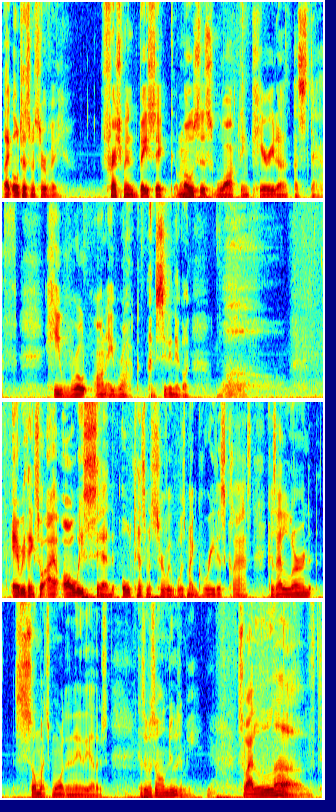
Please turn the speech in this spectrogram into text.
Like Old Testament survey, freshman basic. Moses walked and carried a, a staff. He wrote on a rock. I'm sitting there going, whoa. Everything. So I always said Old Testament survey was my greatest class because I learned so much more than any of the others because it was all new to me. So I loved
